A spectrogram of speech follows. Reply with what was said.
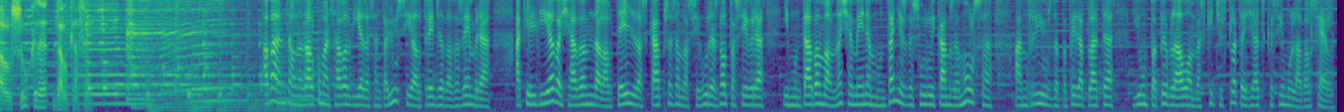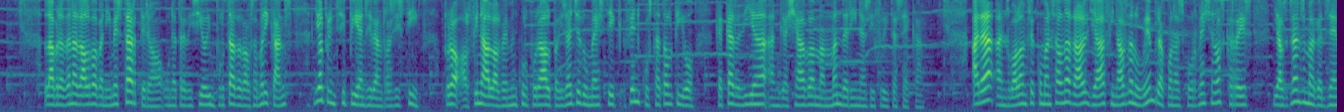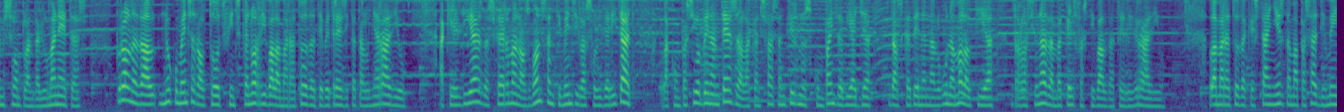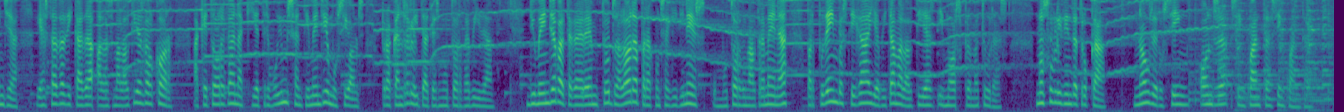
El sucre del cafè. Abans, el Nadal començava el dia de Santa Llúcia, el 13 de desembre. Aquell dia baixàvem de l'Altell les capses amb les figures del pessebre i muntàvem el naixement en muntanyes de suro i camps de molsa, amb rius de paper de plata i un paper blau amb esquitxos platejats que simulava el cel. L'arbre de Nadal va venir més tard, era una tradició importada dels americans i al principi ens hi vam resistir, però al final el vam incorporar al paisatge domèstic fent costat al tió que cada dia engreixàvem amb mandarines i fruita seca. Ara ens volen fer començar el Nadal ja a finals de novembre, quan es gorneixen els carrers i els grans magatzems s'omplen de llumanetes. Però el Nadal no comença del tot fins que no arriba la marató de TV3 i Catalunya Ràdio. Aquell dia es desfermen els bons sentiments i la solidaritat, la compassió ben entesa, la que ens fa sentir-nos companys de viatge dels que tenen alguna malaltia relacionada amb aquell festival de tele i ràdio. La marató d'aquest any és demà passat diumenge i està dedicada a les malalties del cor, aquest òrgan a qui atribuïm sentiments i emocions, però que en realitat és motor de vida. Diumenge bategarem tots alhora per aconseguir diners, un motor d'una altra mena, per poder investigar i evitar malalties i morts prematures. No s'oblidin de trucar 905 11 50 50.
